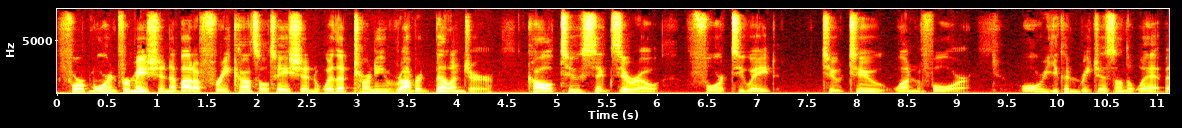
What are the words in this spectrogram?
For more information about a free consultation with attorney Robert Bellinger, call 260 428 2214 or you can reach us on the web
